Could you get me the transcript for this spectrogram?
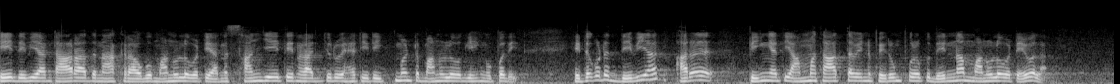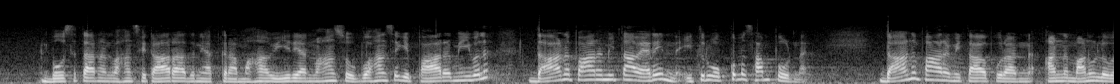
ඒ දෙවියන්ට ආරාධනා කරා ඔබ මනුලවට යන සංජේතේන රජුරුව හැටියට ඉක්මනට මනුලව ගිහින් උපදින්න. එතකොට දෙවියන් අර පින් ඇති අම්මා තාත්තා වෙන්න පෙරම් පුරපු දෙන්නම් මනුලවට එවලා බෝසතාණන් වහන්සේට ආරාධනයක් කරා මහා වීරයන් වහන්සේ ඔබ වහන්සේගේ පාරමීවල දාන පාරමිතාව ඇරෙන්න. ඊටු ඔක්කොම සම්පූර්ණයි. දාන පාරමිතාව පුරන්න අන්න මනුලව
